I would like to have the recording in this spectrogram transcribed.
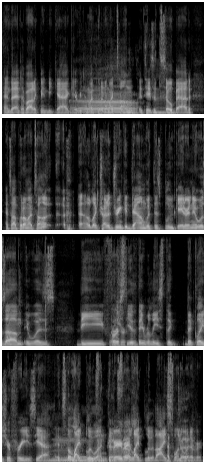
and the antibiotic made me gag every time I put it on my Oh. tongue. It tasted so bad, and so I put it on my tongue, and I would like try to drink it down with this blue Gator, and it was um it was the first Glacier. year that they released the the Glacier Freeze. Yeah, it's the light blue Mm, one, the good very very light blue, the ice That's one or whatever.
